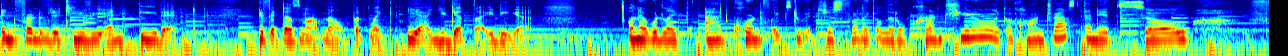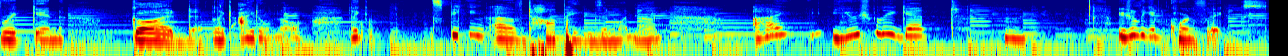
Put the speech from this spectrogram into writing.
in front of the TV and eat it if it does not melt. But like, yeah, you get the idea. And I would like add cornflakes to it just for like a little crunch, you know, like a contrast. And it's so freaking good. Like, I don't know. Like, speaking of toppings and whatnot, I usually get. Hmm, usually get cornflakes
